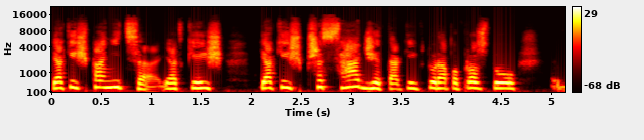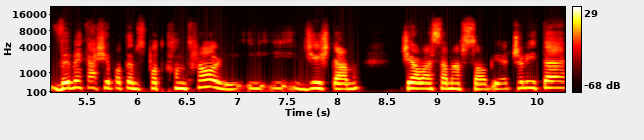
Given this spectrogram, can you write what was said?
jakiejś panice, jakiejś, jakiejś przesadzie takiej, która po prostu wymyka się potem spod kontroli i, i, i gdzieś tam działa sama w sobie. Czyli te,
